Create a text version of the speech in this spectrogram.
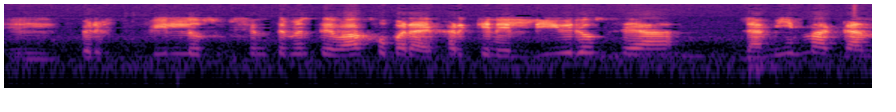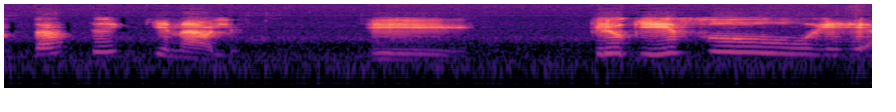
el perfil lo suficientemente bajo para dejar que en el libro sea la misma cantante quien hable. Eh, creo que eso es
